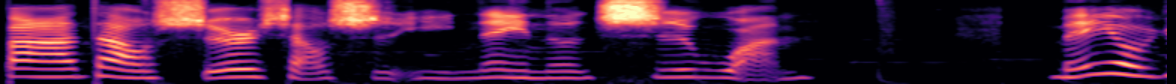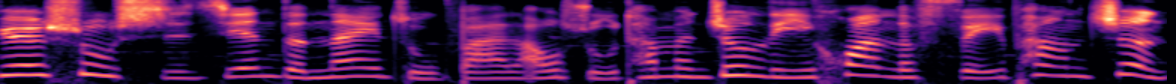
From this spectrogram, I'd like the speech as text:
八到十二小时以内呢吃完。没有约束时间的那一组白老鼠，他们就罹患了肥胖症、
